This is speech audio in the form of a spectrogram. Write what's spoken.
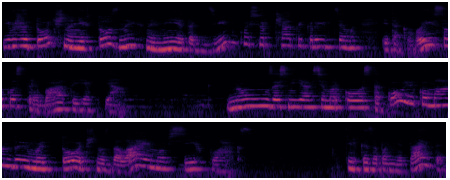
І вже точно ніхто з них не вміє так дзвінко сюрчати крильцями і так високо стрибати, як я. Ну, засміявся Марко, з такою командою ми точно здолаємо всіх плакс. Тільки запам'ятайте,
